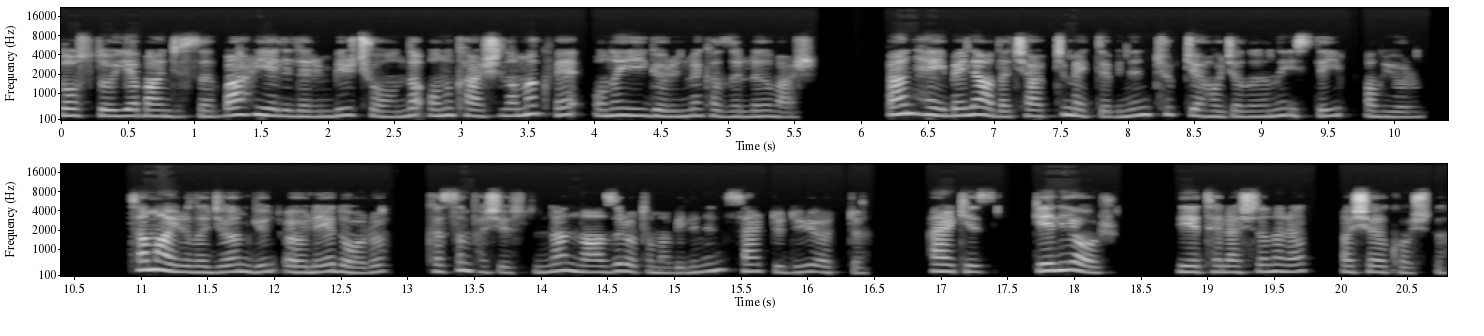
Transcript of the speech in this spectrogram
Dostu, yabancısı, Bahriyelilerin birçoğunda onu karşılamak ve ona iyi görünmek hazırlığı var. Ben Heybeliada Çarpçı Mektebi'nin Türkçe hocalığını isteyip alıyorum. Tam ayrılacağım gün öğleye doğru Kasımpaşa üstünden Nazır otomobilinin sert düdüğü öttü. Herkes geliyor diye telaşlanarak aşağı koştu.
